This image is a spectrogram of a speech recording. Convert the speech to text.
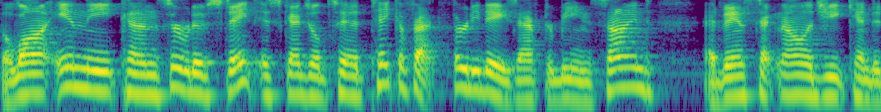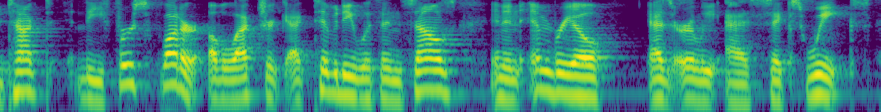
The law in the conservative state is scheduled to take effect 30 days after being signed. Advanced technology can detect the first flutter of electric activity within cells in an embryo as early as six weeks.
